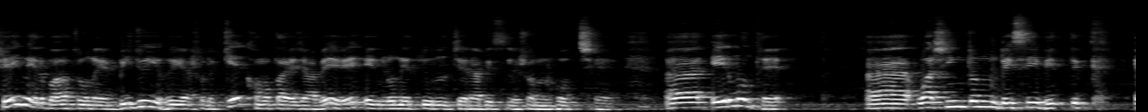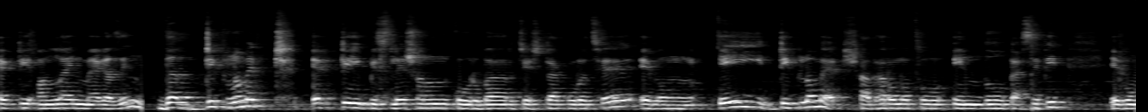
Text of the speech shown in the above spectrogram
সেই নির্বাচনে বিজয়ী হয়ে আসলে কে ক্ষমতায় যাবে, এগুলো নিয়ে চুলচেরা বিশ্লেষণ হচ্ছে। এর মধ্যে ওয়াশিংটন ডিসি ভিত্তিক একটি অনলাইন ম্যাগাজিন দ্য ডিপ্লোমেট একটি বিশ্লেষণ করবার চেষ্টা করেছে এবং এই ডিপ্লোমেট সাধারণত ইন্দো প্যাসিফিক এবং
